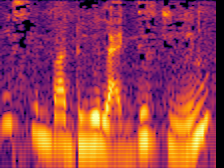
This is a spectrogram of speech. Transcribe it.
Hey Simba, do you like this game?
